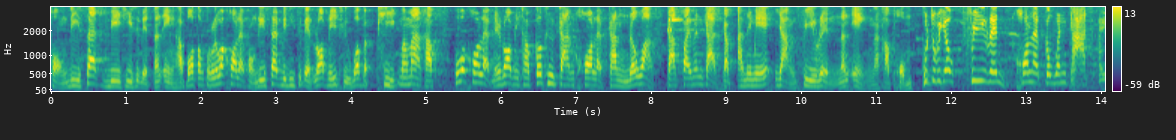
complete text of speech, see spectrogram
ของ DZ BT11 นั่นเองครับ บอกตรงๆเลยว่าคอลแลบของ DZ BT11 รอบนี้ถือว่าแบบพีคมากๆครับ เพราะว่าคอลแลบในรอบนี้ครับก็คือการคอลแลบกันระหว่างการไฟมันการ์ดกับอนิเมะอย่างฟีเรนนั่นเองนะครับผมคุณจูบิเกลฟีเรนคอลแลบกับวันการ์ดไอ้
